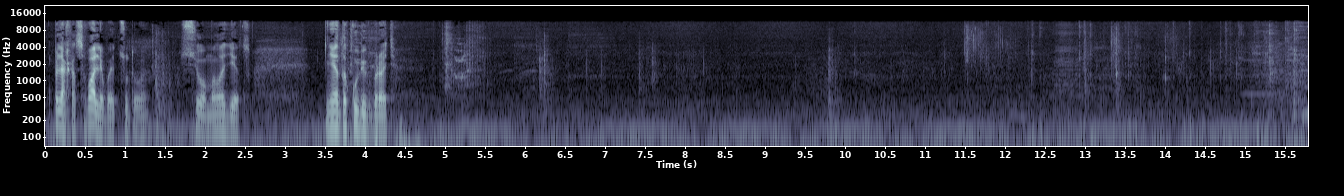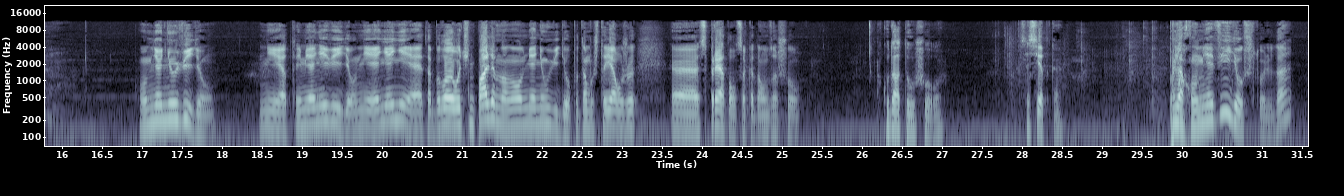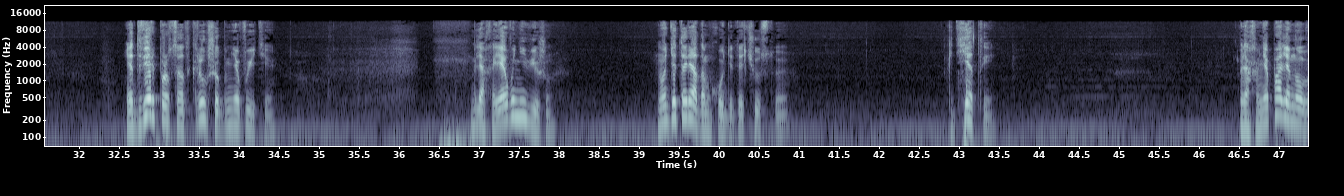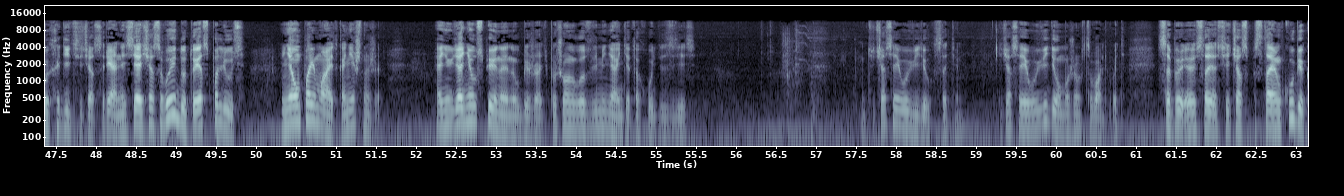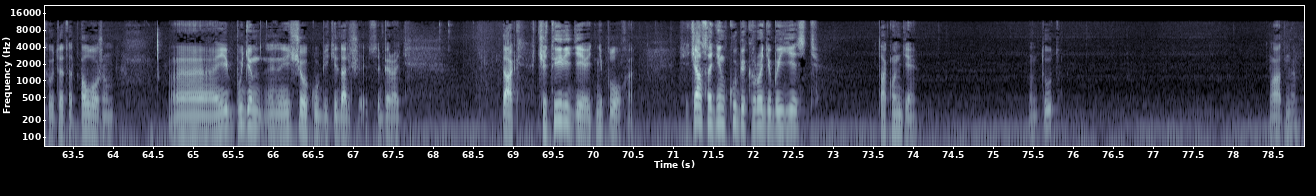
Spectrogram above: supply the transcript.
Бляха, сваливай отсюда. Все, молодец. Не надо кубик брать. Он меня не увидел. Нет, ты меня не видел. Не-не-не, это было очень палевно, но он меня не увидел, потому что я уже э, спрятался, когда он зашел. Куда ты ушел? Соседка. Бляха, он меня видел, что ли, да? Я дверь просто открыл, чтобы мне выйти. Бляха, я его не вижу. Но где-то рядом ходит, я чувствую. Где ты? Бляха, мне палевно выходить сейчас, реально. Если я сейчас выйду, то я спалюсь. Меня он поймает, конечно же. Я не, я не успею, наверное, убежать, потому что он возле меня где-то ходит здесь. Вот сейчас я его видел, кстати. Сейчас я его видел, можем сваливать. Э, Сейчас поставим кубик, вот этот положим. Э, И будем еще кубики дальше собирать. Так, 4-9, неплохо. Сейчас один кубик вроде бы есть. Так, он где? Он тут? Ладно.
